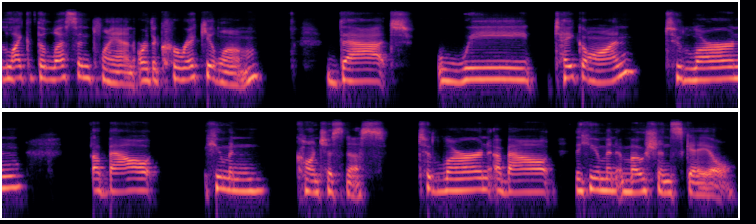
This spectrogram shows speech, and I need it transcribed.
like the lesson plan or the curriculum that we take on to learn about human consciousness, to learn about the human emotion scale,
